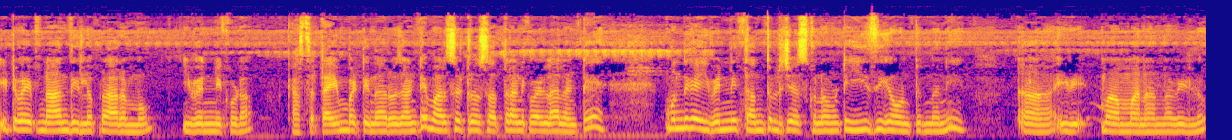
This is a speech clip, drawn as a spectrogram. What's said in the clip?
ఇటువైపు నాందిలో ప్రారంభం ఇవన్నీ కూడా. కాస్త టైం పట్టింది ఆ రోజు. అంటే మరుసటి రోజు సత్రానికి వెళ్ళాలంటే ముందుగా ఇవన్నీ తంతులు చేసుకున్నామంటే ఈజీగా ఉంటుందని ఇది మా అమ్మ నాన్న వీళ్ళు.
